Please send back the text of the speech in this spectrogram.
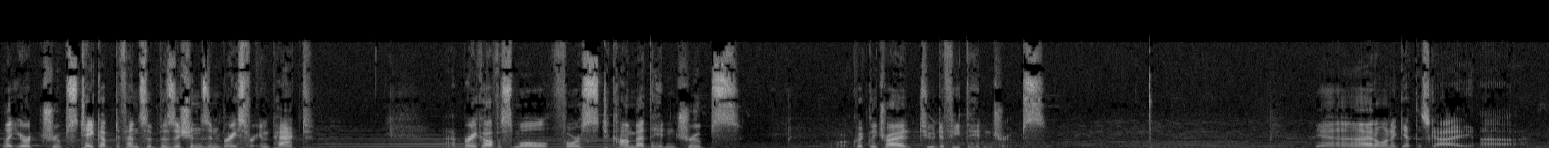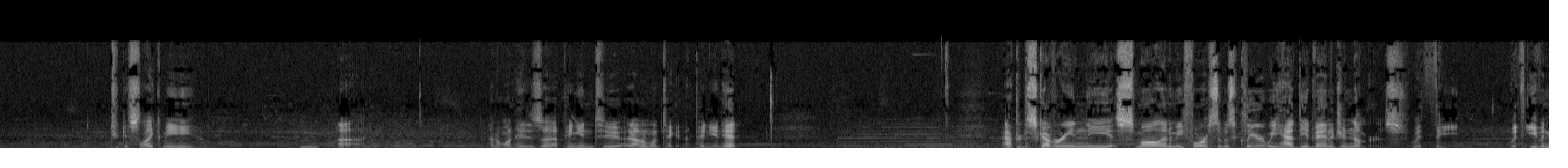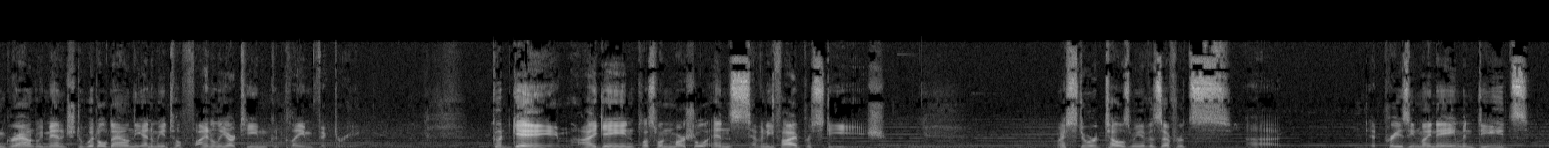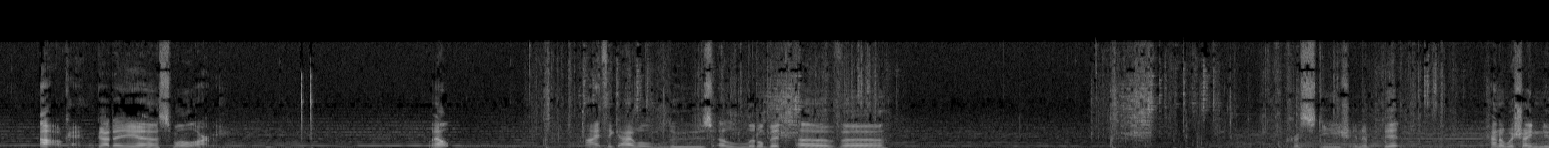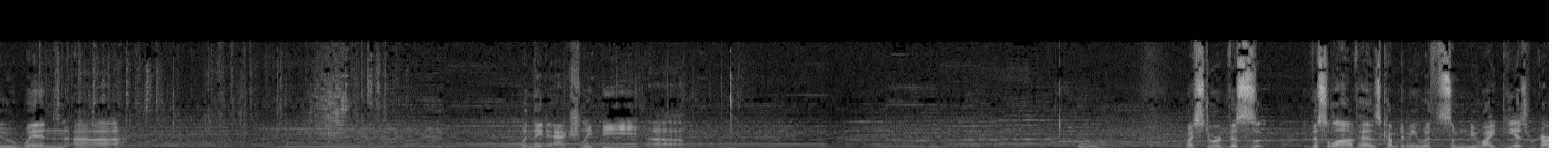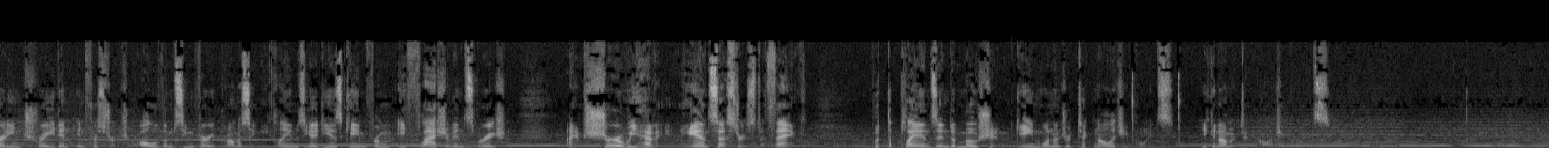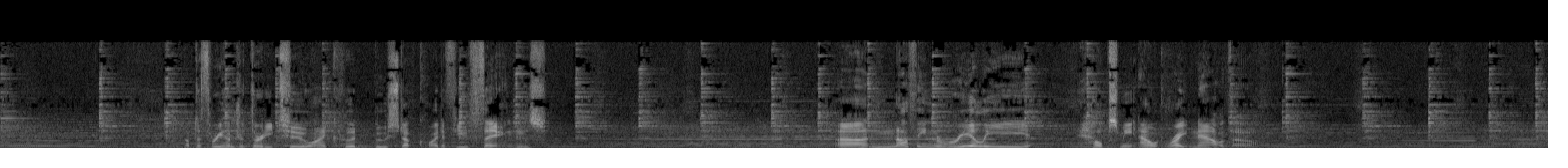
Let your troops take up defensive positions and brace for impact. Uh, break off a small force to combat the hidden troops, or quickly try to defeat the hidden troops. Yeah, I don't want to get this guy uh, to dislike me. Mm, Uh, I don't want his uh, opinion to. I don't want to take an opinion hit. After discovering the small enemy force, it was clear we had the advantage in numbers. With the with even ground, we managed to whittle down the enemy until finally our team could claim victory. Good game. I gain plus one martial and 75 prestige. My steward tells me of his efforts uh, at praising my name and deeds. Ah, okay. We've got a uh, small army. Well, I think I will lose a little bit of uh, prestige in a bit. Kind of wish I knew when uh, when they'd actually be. Um, ooh, my steward Vis- Visalov has come to me with some new ideas regarding trade and infrastructure. All of them seem very promising. He claims the ideas came from a flash of inspiration. I am sure we have the ancestors to thank. Put the plans into motion. Gain 100 technology points. Economic technology points. Up to 332. I could boost up quite a few things. Uh, nothing really helps me out right now, though.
